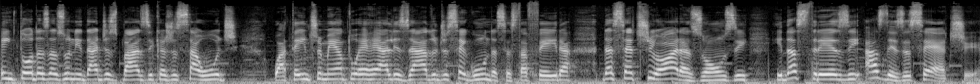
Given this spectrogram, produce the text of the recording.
em todas as unidades básicas de saúde. O atendimento é realizado de segunda a sexta-feira, das 7 horas às 11 e das 13 às 17.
